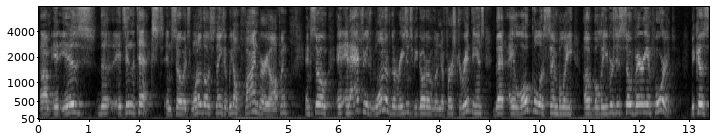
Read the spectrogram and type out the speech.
um, it is the it's in the text. And so it's one of those things that we don't find very often. And so, and, and actually, it's one of the reasons, if you go to into First Corinthians, that a local assembly of believers is so very important. Because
